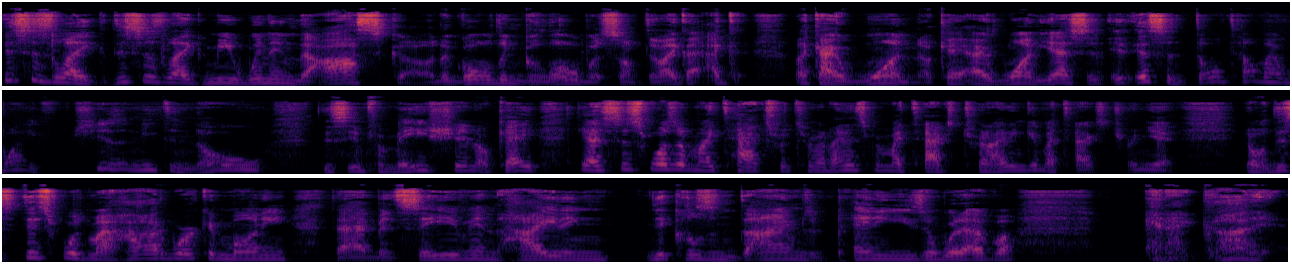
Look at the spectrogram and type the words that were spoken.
this is like this is like me winning the Oscar or the Golden Globe or something. Like I, I like I won. Okay, I won. Yes, it, listen. Don't tell my wife. She doesn't need to know this information. Okay. Yes, this wasn't my tax return. I didn't spend my tax return. I didn't get my tax return yet. No, this this was my hard working money that I've been saving, hiding nickels and dimes and pennies and whatever, and I got it.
